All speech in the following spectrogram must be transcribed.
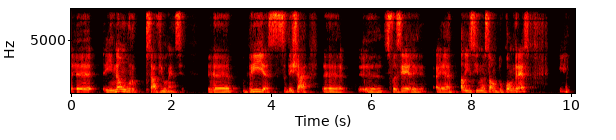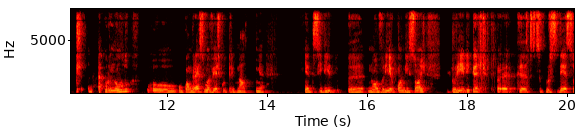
uh, e não o recurso à violência. Uh, Poderia-se deixar uh, uh, se fazer a tal insinuação do Congresso e dar por nulo o, o Congresso, uma vez que o Tribunal tinha, tinha decidido que não haveria condições jurídicas para que se procedesse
